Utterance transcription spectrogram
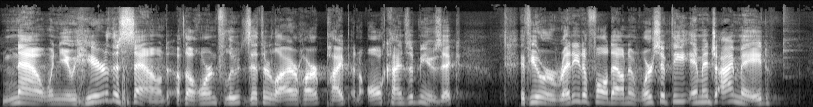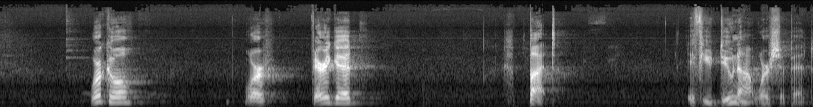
Now, when you hear the sound of the horn, flute, zither, lyre, harp, pipe, and all kinds of music, if you are ready to fall down and worship the image I made, we're cool. We're very good. But if you do not worship it,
